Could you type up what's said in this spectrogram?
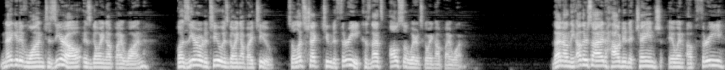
negative 1 to 0 is going up by 1, but 0 to 2 is going up by 2. So let's check 2 to 3, because that's also where it's going up by 1. Then on the other side, how did it change? It went up 3.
